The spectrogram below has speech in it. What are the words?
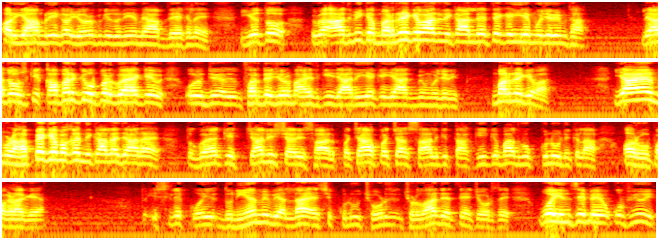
और यहाँ अमरीका और यूरोप की दुनिया में आप देख लें, ये तो आदमी के मरने के बाद निकाल लेते कि ये मुजरिम था। लिहाजा उसकी कबर के ऊपर गोया कि फर्द जुर्म आयद की जा रही है कि यह आदमी मुजरिम, मरने के बाद। या बुढ़ापे के वक्त निकाला जा रहा है तो गोया कि चालीस चालीस साल, पचास पचास साल की ताकी के बाद वो कुलू निकला और वो पकड़ा गया। तो इसलिए कोई दुनिया में भी अल्लाह ऐसे कुलू छोड़, छुड़वा देते हैं चोर से। वो इनसे बेवकूफ़ी हुई।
